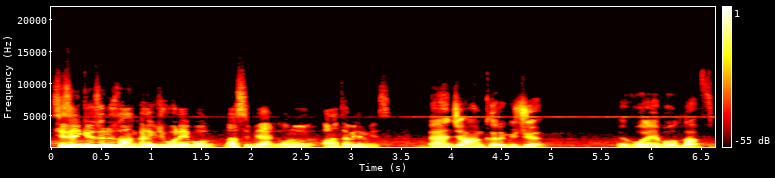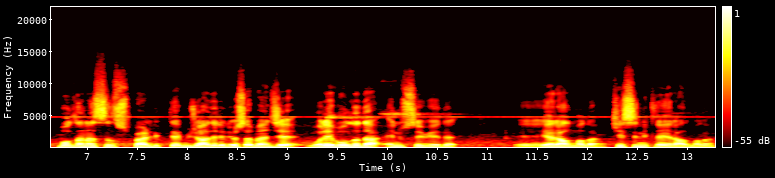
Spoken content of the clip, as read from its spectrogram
Sizin gözünüzde Ankara gücü voleybol nasıl bir yerde? Onu anlatabilir miyiz? Bence Ankara gücü e, voleybolda, futbolda nasıl Süper Lig'de mücadele ediyorsa bence voleybolda da en üst seviyede e, yer almalı. Kesinlikle yer almalı.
